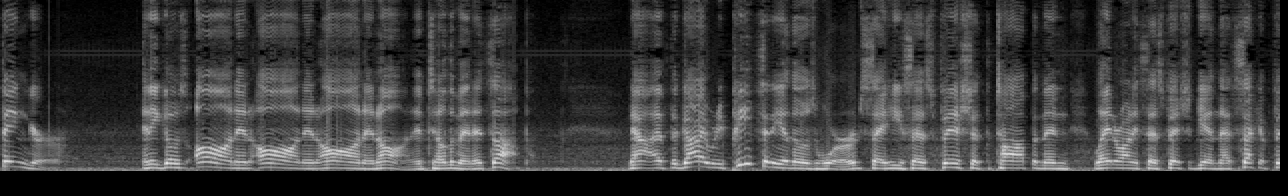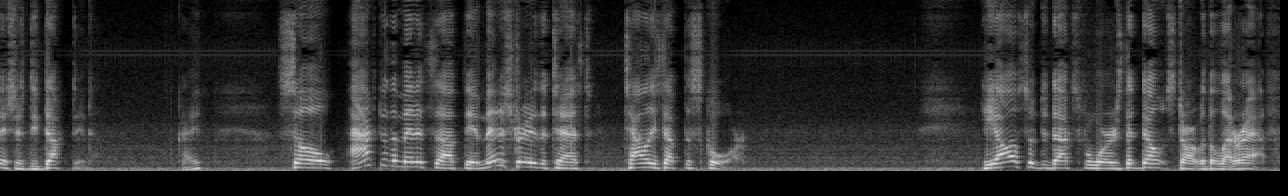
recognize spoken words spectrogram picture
finger. And he goes on and on and on and on until the minute's up. Now, if the guy repeats any of those words, say he says fish at the top and then later on he says fish again, that second fish is deducted. Okay? So, after the minute's up, the administrator of the test tallies up the score. He also deducts for words that don't start with the letter F.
